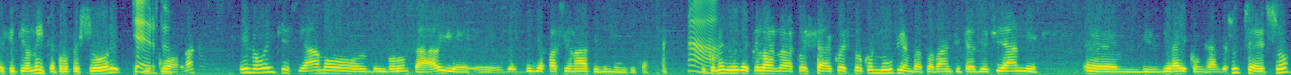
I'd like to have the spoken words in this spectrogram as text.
effettivamente professori certo. di scuola e noi che siamo dei volontari e, e degli appassionati di musica. Ah. come vede quella, questa, questo connubio è andato avanti per dieci anni, eh, direi con grande successo.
